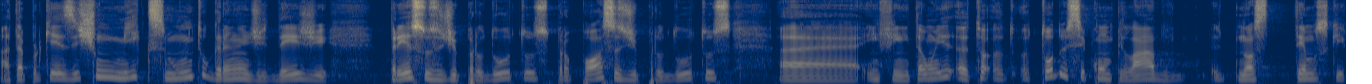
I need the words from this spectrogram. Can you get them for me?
Até porque existe um mix muito grande, desde preços de produtos, propostas de produtos, uh, enfim. Então, todo esse compilado nós temos que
